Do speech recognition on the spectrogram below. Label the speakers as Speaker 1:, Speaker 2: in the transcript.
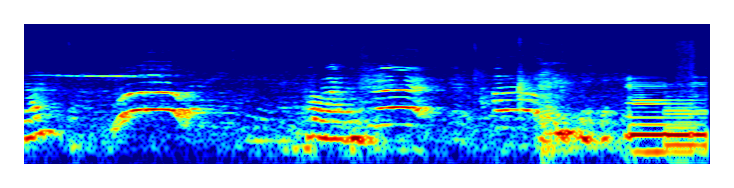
Speaker 1: Hang on. Woo! It's cold.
